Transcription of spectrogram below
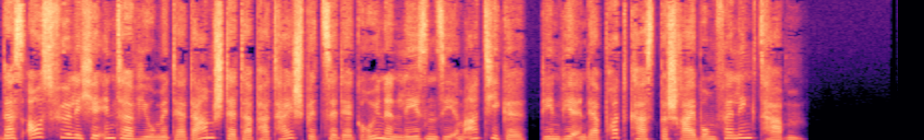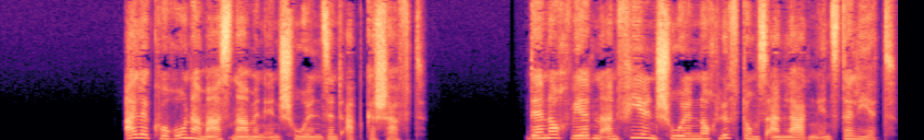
Das ausführliche Interview mit der Darmstädter Parteispitze der Grünen lesen Sie im Artikel, den wir in der Podcast-Beschreibung verlinkt haben. Alle Corona-Maßnahmen in Schulen sind abgeschafft. Dennoch werden an vielen Schulen noch Lüftungsanlagen installiert.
